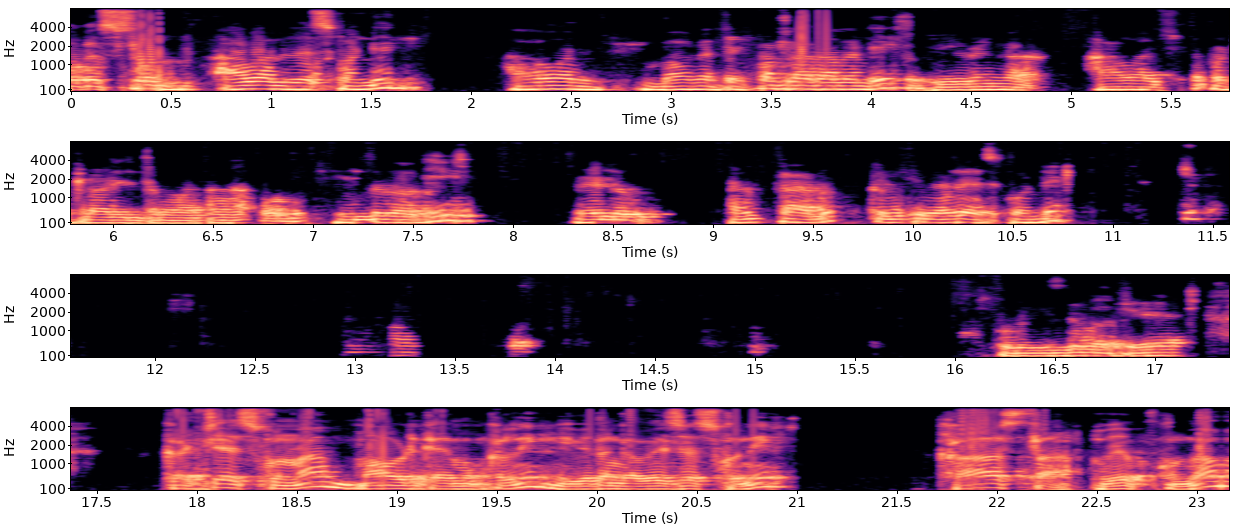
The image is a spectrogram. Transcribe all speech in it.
ఒక స్పూన్ ఆవాలు వేసుకోండి. ఆవాలు బాగా తిప్పట్లాడాలండి. ఈ విధంగా ఆవాలు తిప్పట్లాడిన తర్వాత ఇందులోకి రెండు మిరపకాయలు పిండి వేసేసుకోండి ఇప్పుడు ఇందులోకి కట్ చేసుకున్న మామిడికాయ ముక్కల్ని ఈ విధంగా వేసేసుకొని కాస్త వేపుకుందాం.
